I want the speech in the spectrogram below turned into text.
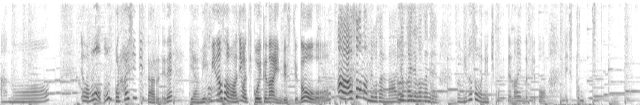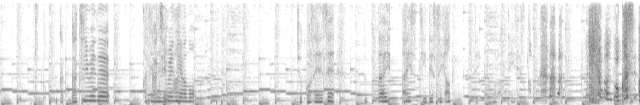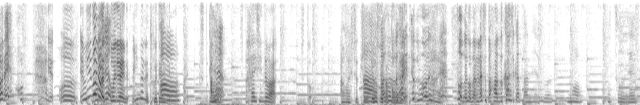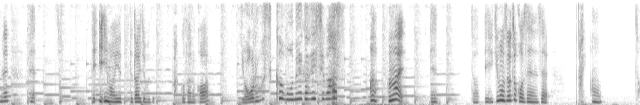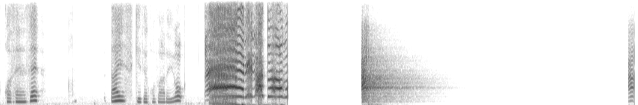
あのー、いやもうもうこれ配信切ってあるんでね。いやみ皆様には聞こえてないんですけど。あそうなんでござるな。了解でござる。そう皆様には聞こえてないんだけど。えちょっとちょっとちょっとガガチめでガチめにあのチョコ先生大大好きですよって言ってもらっていいですか？あおかしい。あれ？いや、うん、いやみんなでは聞こえてないんだよ。みんなでは聞こえてないんだ配信ではちょっとあまりちょっと緊張してたと思うんで、ちょっとそうです。はい。そうでござるなちょっと恥ずかしかったんで。まあそうですね。えちょえい今言って大丈夫でござるか？よろしくお願いします。あはい。えじゃあいいきますよチョコ先生。はい。うん。チョコ先生大好きでござるよ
